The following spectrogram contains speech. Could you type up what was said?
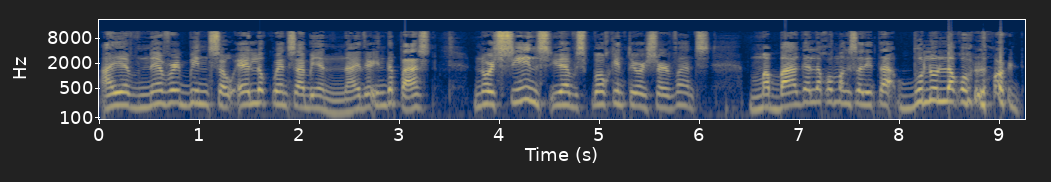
I have never been so eloquent, sabi niya, neither in the past, nor since you have spoken to your servants mabagal ako magsalita, bulol ako, Lord.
